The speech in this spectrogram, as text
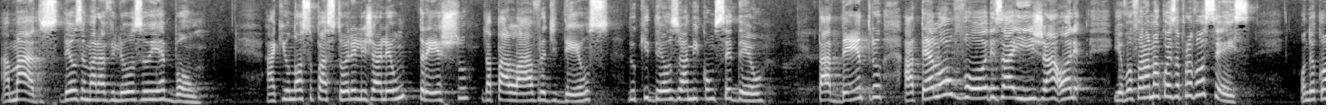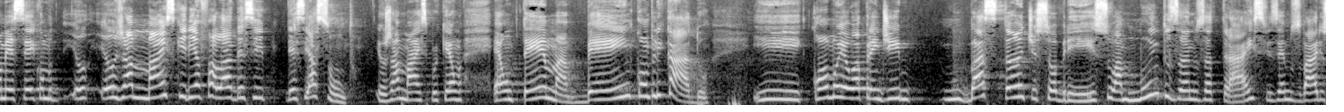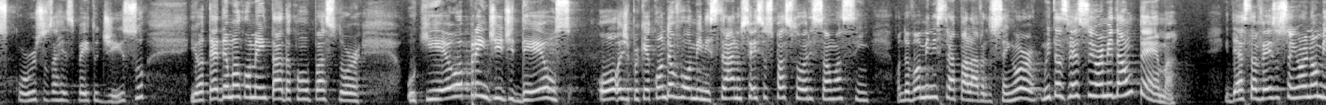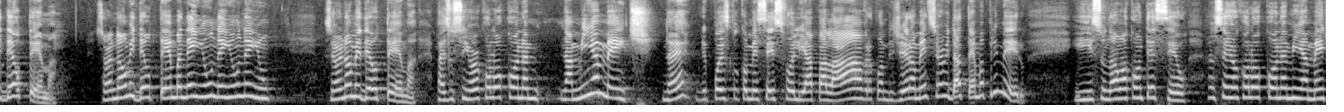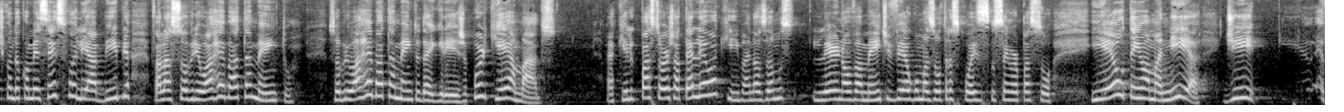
Amados, Deus é maravilhoso e é bom. Aqui o nosso pastor, ele já leu um trecho da palavra de Deus, do que Deus já me concedeu. Tá dentro, até louvores aí já. Olha, e eu vou falar uma coisa para vocês. Quando eu comecei, como eu, eu jamais queria falar desse, desse assunto. Eu jamais, porque é um, é um tema bem complicado. E como eu aprendi bastante sobre isso há muitos anos atrás, fizemos vários cursos a respeito disso. E eu até dei uma comentada com o pastor. O que eu aprendi de Deus hoje, porque quando eu vou ministrar, não sei se os pastores são assim. Quando eu vou ministrar a palavra do Senhor, muitas vezes o Senhor me dá um tema. E desta vez o Senhor não me deu tema. O Senhor não me deu tema nenhum, nenhum, nenhum. O Senhor não me deu o tema, mas o Senhor colocou na, na minha mente, né? Depois que eu comecei a esfoliar a palavra, como, geralmente o Senhor me dá tema primeiro. E isso não aconteceu. O Senhor colocou na minha mente, quando eu comecei a esfoliar a Bíblia, falar sobre o arrebatamento. Sobre o arrebatamento da igreja. Por quê, amados? Aquilo que o pastor já até leu aqui, mas nós vamos ler novamente e ver algumas outras coisas que o Senhor passou. E eu tenho a mania de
